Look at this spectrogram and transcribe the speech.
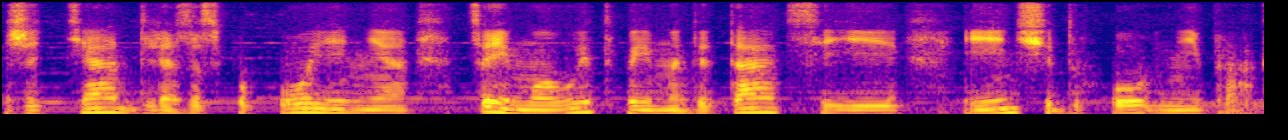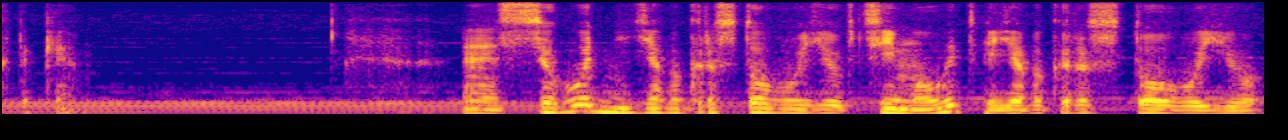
життя, для заспокоєння. Це і молитви, і медитації, і інші духовні практики. Е, Сьогодні я використовую в цій молитві, я використовую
